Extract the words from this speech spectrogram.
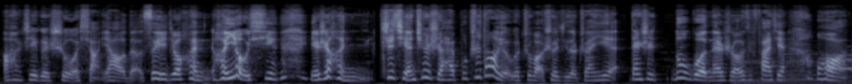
啊，这个是我想要的，所以就很很有幸，也是很之前确实还不知道有个珠宝设计的专业，但是路过那时候就发现哇，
